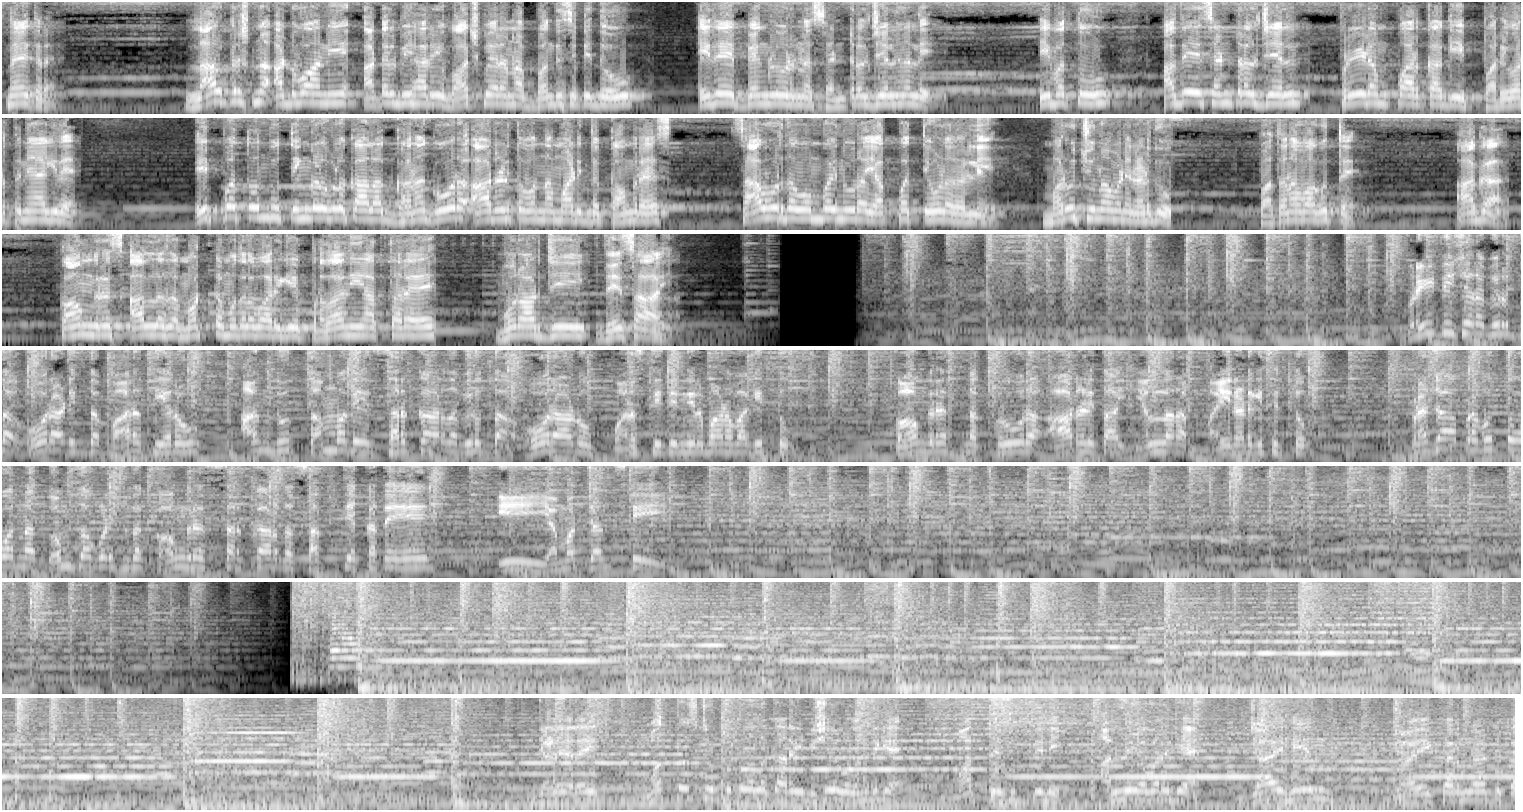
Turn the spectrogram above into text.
ಸ್ನೇಹಿತರೆ ಲಾಲ್ ಕೃಷ್ಣ ಅಡ್ವಾಣಿ ಅಟಲ್ ಬಿಹಾರಿ ವಾಜಪೇಯಿರನ್ನ ಬಂಧಿಸಿಟ್ಟಿದ್ದು ಇದೇ ಬೆಂಗಳೂರಿನ ಸೆಂಟ್ರಲ್ ಜೈಲಿನಲ್ಲಿ. ಇವತ್ತು ಅದೇ ಸೆಂಟ್ರಲ್ ಜೈಲ್ ಫ್ರೀಡಂ ಪಾರ್ಕ್ ಆಗಿ ಪರಿವರ್ತನೆಯಾಗಿದೆ. ಇಪ್ಪತ್ತೊಂದು ತಿಂಗಳುಗಳ ಕಾಲ ಘನಘೋರ ಆಡಳಿತವನ್ನ ಮಾಡಿದ್ದ ಕಾಂಗ್ರೆಸ್ ಸಾವಿರದ ಒಂಬೈನೂರ ಎಪ್ಪತ್ತೇಳರಲ್ಲಿ ಮರು ಚುನಾವಣೆ ನಡೆದು ಪತನವಾಗುತ್ತೆ. ಆಗ ಕಾಂಗ್ರೆಸ್ ಅಲ್ಲದ ಮೊಟ್ಟ ಮೊದಲ ಬಾರಿಗೆ ಪ್ರಧಾನಿಯಾಗ್ತಾರೆ ಮೊರಾರ್ಜಿ ದೇಸಾಯಿ. ಬ್ರಿಟಿಷರ ವಿರುದ್ಧ ಹೋರಾಡಿದ್ದ ಭಾರತೀಯರು ಅಂದು ತಮ್ಮದೇ ಸರ್ಕಾರದ ವಿರುದ್ಧ ಹೋರಾಡುವ ಪರಿಸ್ಥಿತಿ ನಿರ್ಮಾಣವಾಗಿತ್ತು. ಕಾಂಗ್ರೆಸ್ನ ಕ್ರೂರ ಆಡಳಿತ ಎಲ್ಲರ ಮೈನಡಗಿಸಿತ್ತು. ಪ್ರಜಾಪ್ರಭುತ್ವವನ್ನು ಧ್ವಂಸಗೊಳಿಸಿದ ಕಾಂಗ್ರೆಸ್ ಸರ್ಕಾರದ ಸತ್ಯ ಕಥೆಯೇ ಈ ಎಮರ್ಜೆನ್ಸಿ. ಮತ್ತಷ್ಟು ಕುತೂಹಲಕಾರಿ ವಿಷಯಗಳೊಂದಿಗೆ ಮತ್ತೆ ಸಿಗ್ತೀನಿ. ಅಲ್ಲಿಯವರೆಗೆ ಜೈ ಹಿಂದ್ ಜೈ ಕರ್ನಾಟಕ.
